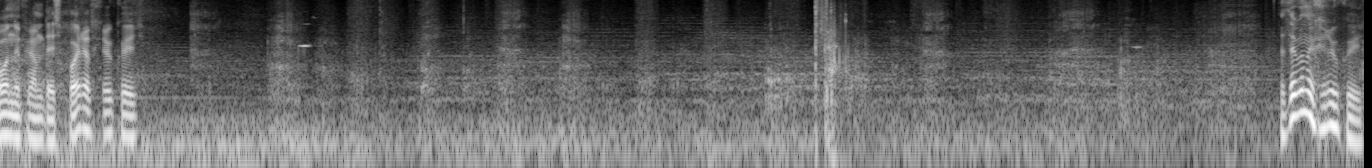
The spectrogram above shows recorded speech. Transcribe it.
вони прям десь поряд хрюкають. А де вони хрюкають?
